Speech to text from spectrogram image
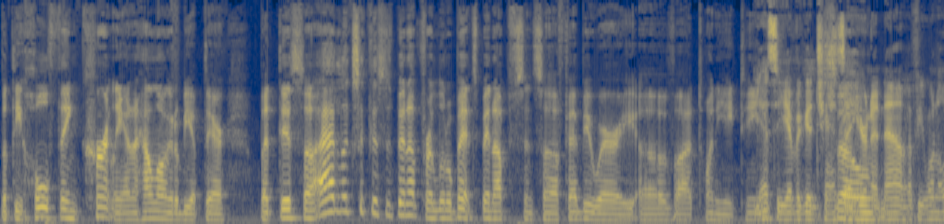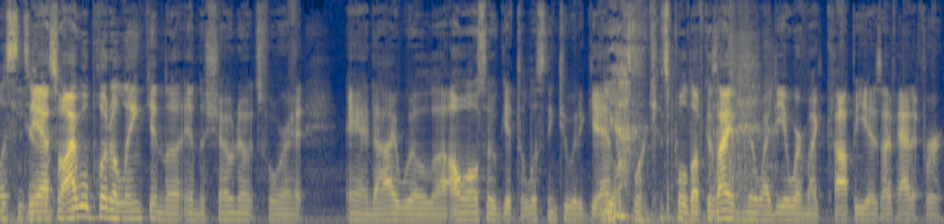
But the whole thing currently, I don't know how long it'll be up there, But this, uh, it looks like this has been up for a little bit. It's been up since uh, February of uh, 2018. Yeah, so you have a good chance So- at hearing it now if you want to listen to yeah, it. Yeah, so I will put a link in the in the show notes for it, and I will. Uh, I'll also get to listening to it again Yeah. before it gets pulled off because I have no idea where my copy is. I've had it for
